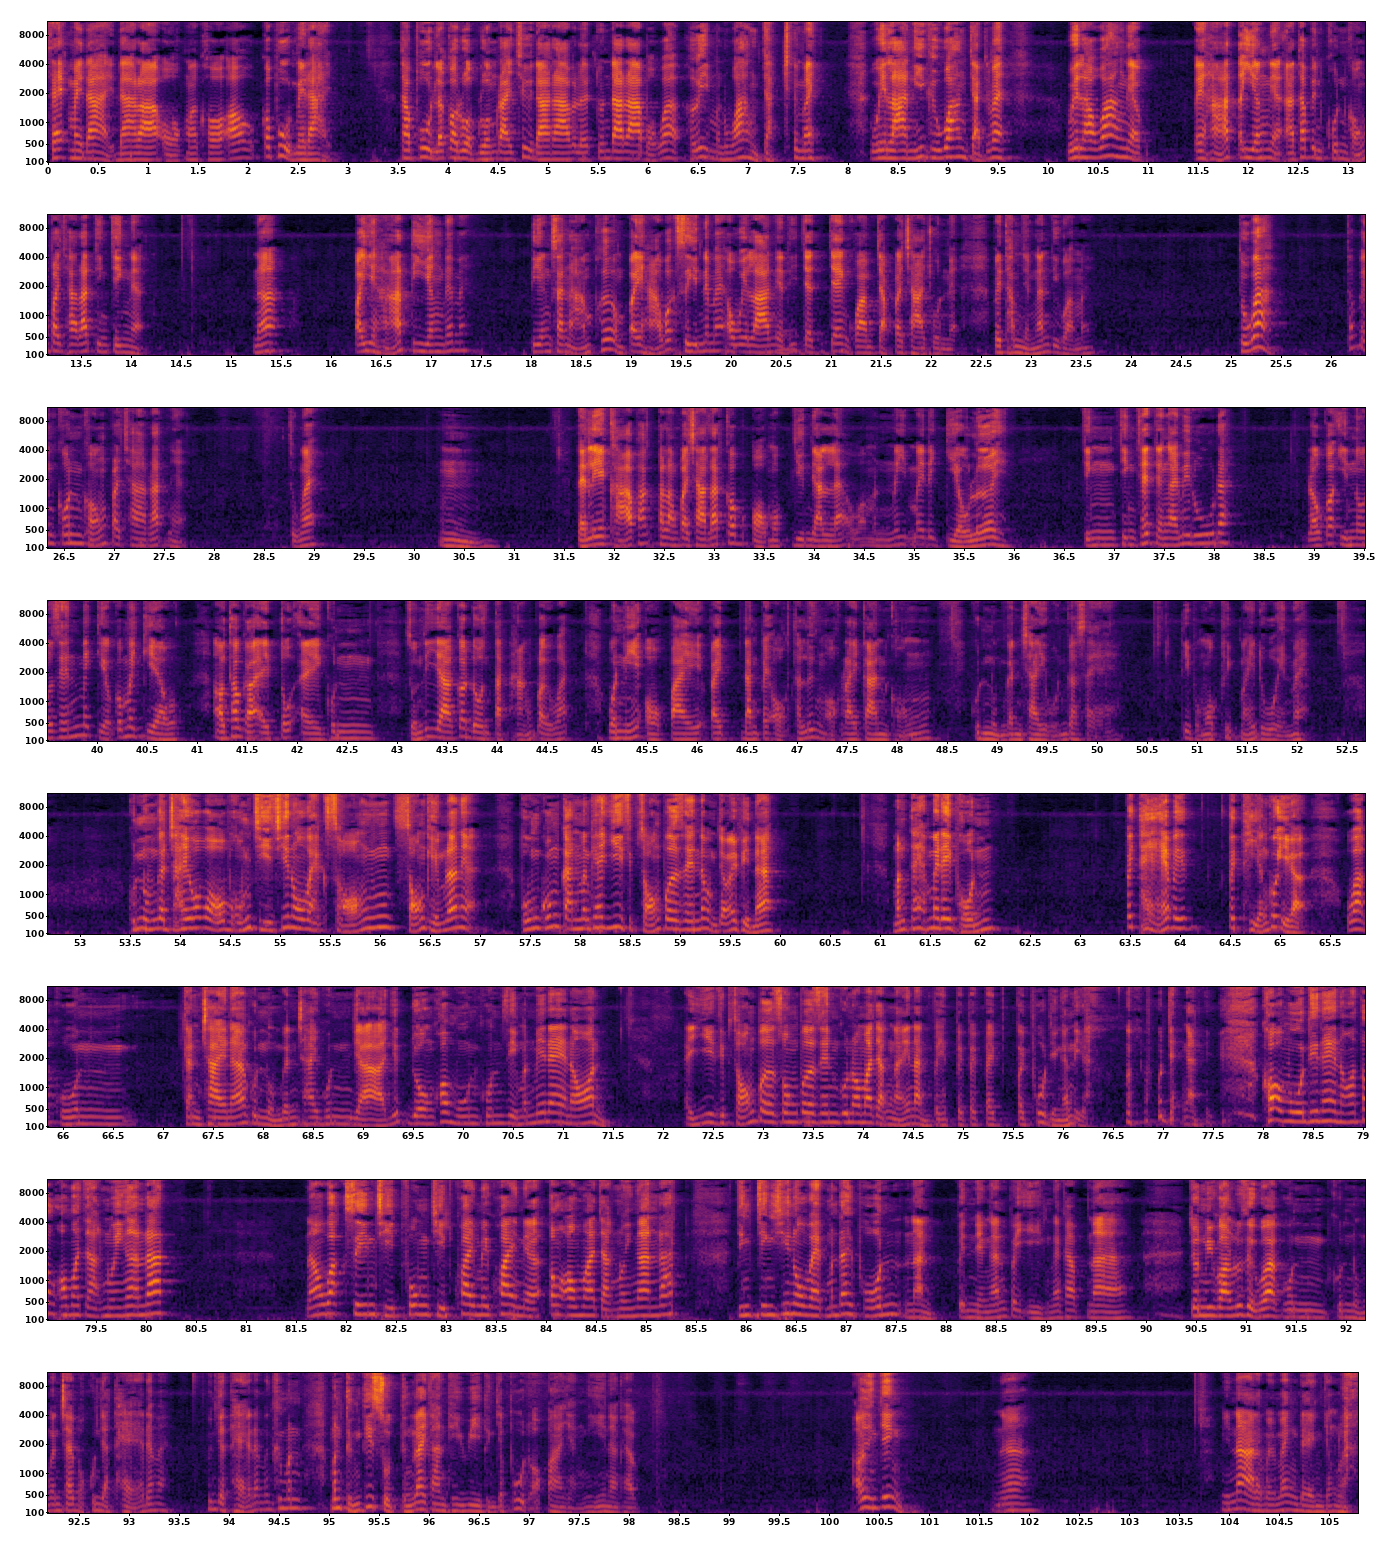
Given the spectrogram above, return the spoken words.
แซะไม่ได้ ดาราออกมาคอเอาก็พูดไม่ได้ ถ้าพูดแล้วก็รวบรวมรายชื่อดาราไปเลยจนดาราบอกว่า เฮ้ยมันว่างจัดใช่ไหมเวลานี้คือว่างจัดใช่ไหมเวลาว่างเนี่ยไปหาเตียงเนี่ยถ้าเป็นคนของประชารัฐจริง ๆ เนี่ยนะ ไปหาเตียงได้ไหมเตียงสนามเพิ่มไปหาวัคซีนได้ไหมเอาเวลาเนี่ยที่จะแจ้งความจับประชาชนเนี่ยไปทำอย่างนั้นดีกว่าไหมถูกป่ะถ้าเป็นคนของประชารัฐเนี่ย ถูกไหม อืม แต่เลขาพักพลังประชารัฐเขาออกมายืนยันแล้วว่ามันไม่ไม่ได้เกี่ยวเลย จริงจริงเท็จยังไงไม่รู้นะเราก็อินโนเซนต์ไม่เกี่ยวก็ไม่เกี่ยว เอาเท่ากับไอ้ตัวไอ้คุณสนธิยาก็โดนตัดหางปล่อยวัด วันนี้ออกไปไปดันไปออกทะลึ่งออกรายการของคุณหนุ่มกัญชัยโหนกระแส ที่ผมเอาคลิปมาให้ดูเห็นไหมคุณหนุ่มกัญชัยเขาบอกว่าผมฉีดชิโนแวคสองสองเข็มแล้วเนี่ยภูมิคุ้มกันมันแค่ยี่สิบสองเปอร์เซ็นต์ถ้าผมจำไม่ผิดนะ มันแทบไม่ได้ผล ไปแถไปไปเถียงเขาอีกอะว่าคุณกัญชัยนะ คุณหนุ่มกัญชัยคุณอย่ายึดโยงข้อมูลคุณสิมันไม่แน่นอนไอ้ยี่สิบสองเปอร์ซงเปอร์เซ็นต์คุณเอามาจากไหนนั่นไปไปไปไปไปพูดอย่างนั้นอีกพูดอย่างนั้นข้อมูลที่แน่นอนต้องเอามาจากหน่วยงานรัฐนะวัคซีนฉีดฟงฉีดไข้ไม่ไข้เนี่ยต้องเอามาจากหน่วยงานรัฐ จริง ๆ ชิโนแวคมันได้ผลนั่นเป็นอย่างนั้นไปอีกนะครับนะ จนมีความรู้สึกว่าคุณคุณหนุ่มกัญชัยบอกคุณอย่าแถได้ไหมคุณอย่าแถได้ไหมคือมันมันถึงที่สุดถึงรายการทีวีถึงจะพูดออกมาอย่างนี้นะครับ เอาจริง ๆ นะนี่หน้าทำไมแม่งแดงจังเลย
